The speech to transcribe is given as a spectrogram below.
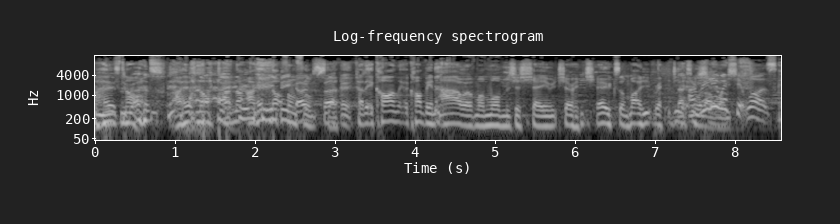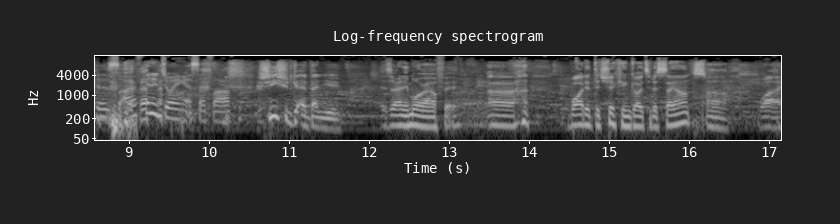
From I hope Instagram? not. I hope not. I'm not I hope not from hope so. It can't. It can't be an hour of my mum just showing, showing jokes on my radio. I really I wish it was because I've been enjoying it so far. She should get a venue. Is there any more, Alfie? Uh, why did the chicken go to the seance? Oh, why?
